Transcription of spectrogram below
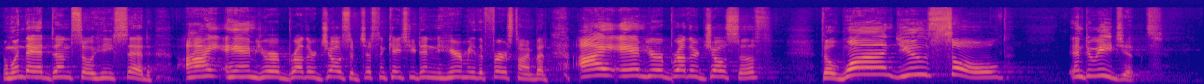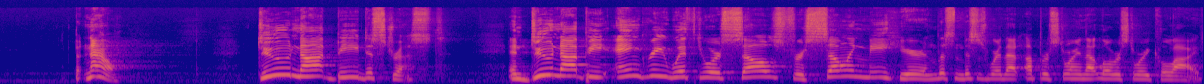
And when they had done so, he said, I am your brother Joseph, just in case you didn't hear me the first time, but I am your brother Joseph, the one you sold into Egypt. But now, do not be distressed and do not be angry with yourselves for selling me here. And listen, this is where that upper story and that lower story collide.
